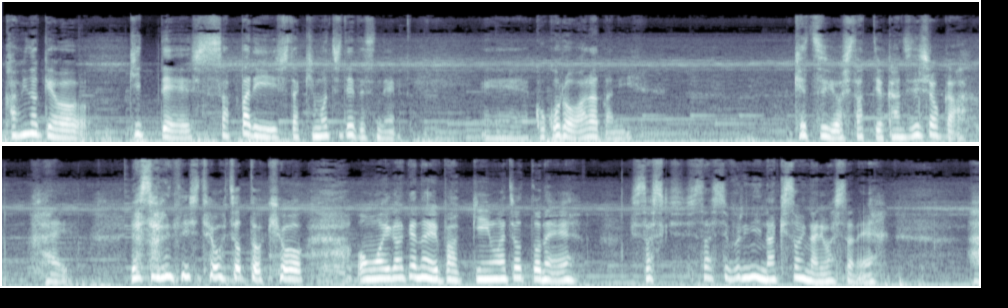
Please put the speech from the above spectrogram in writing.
髪の毛を切ってさっぱりした気持ちでですね、えー、心を新たに決意をしたっていう感じでしょうか。はい。いやそれにしてもちょっと今日思いがけない罰金はちょっとね久し久しぶりに泣きそうになりましたね。は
